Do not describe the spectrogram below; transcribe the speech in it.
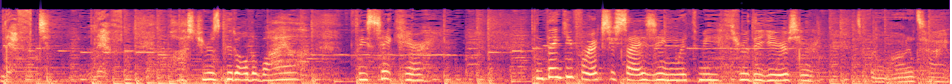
Lift, lift. Posture is good all the while. Please take care. And thank you for exercising with me through the years here. It's been a long time.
